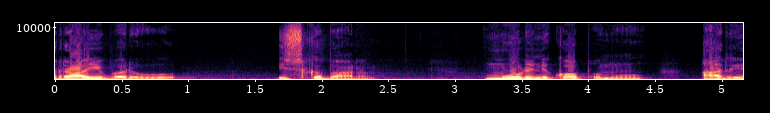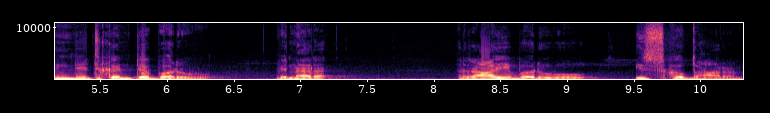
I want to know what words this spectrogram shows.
రాయి బరువు ఇసుక భారం. మూడిని కోపము ఆ రెండిటికంటే బరువు. విన్నారా? రాయి బరువు ఇసుక భారం.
